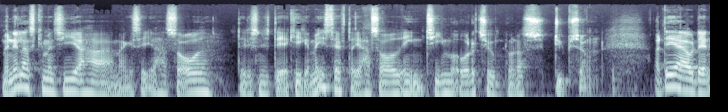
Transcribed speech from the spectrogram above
Men ellers kan man sige, at jeg har, man kan se, at jeg har sovet, det er sådan set det, jeg kigger mest efter, jeg har sovet 1 time og 28 minutters dyb søvn. Og det er jo den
